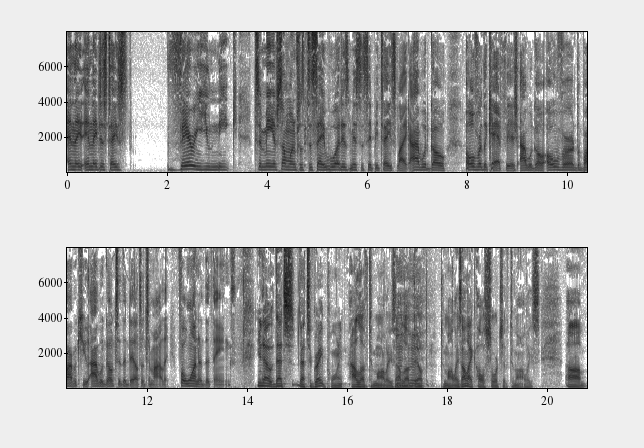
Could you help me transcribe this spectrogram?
And they and they just taste very unique to me if someone was to say what does mississippi taste like i would go over the catfish i would go over the barbecue i would go to the delta tamale for one of the things You know, that's that's a great point. I love tamales. I love Mm-hmm. Delta tamales. I like all sorts of tamales. Um,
